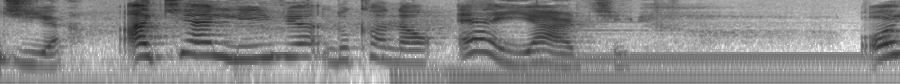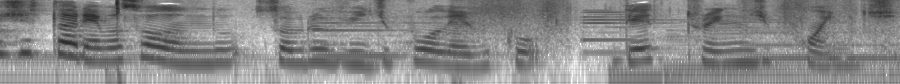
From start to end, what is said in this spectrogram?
dia, aqui é a Lívia do canal É aí Arte. Hoje estaremos falando sobre o vídeo polêmico The Trend Point,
